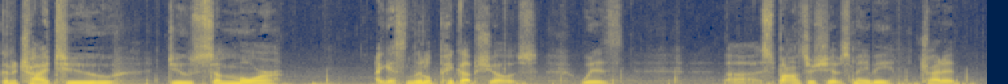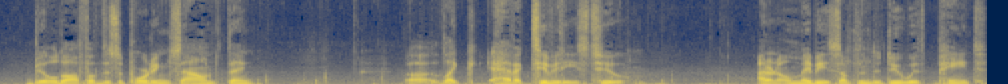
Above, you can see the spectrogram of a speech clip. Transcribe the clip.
gonna try to do some more, I guess, little pickup shows with uh, sponsorships, maybe. Try to build off of the supporting sound thing. Uh, like, have activities too. I don't know, maybe something to do with paint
